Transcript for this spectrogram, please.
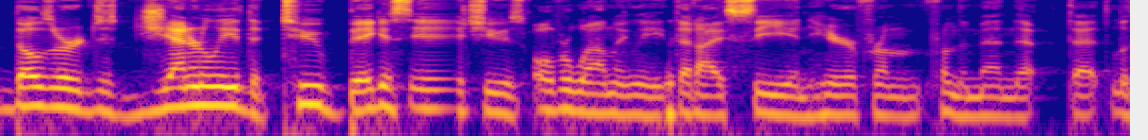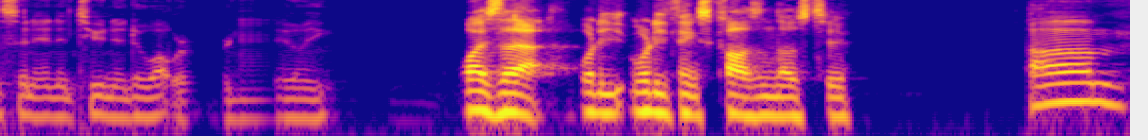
those are just generally the two biggest issues overwhelmingly that I see and hear from from the men that that listen in and tune into what we're doing. Why is that? What do you what do you think is causing those two? Um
